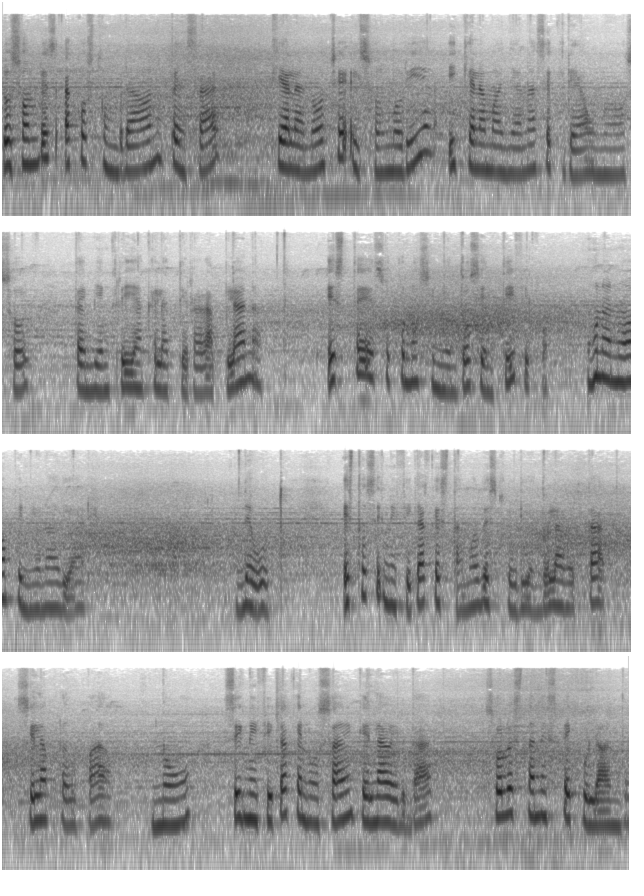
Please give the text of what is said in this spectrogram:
Los hombres acostumbraban a pensar que a la noche el sol moría y que a la mañana se crea un nuevo sol. También creían que la Tierra era plana. Este es su conocimiento científico, una nueva opinión a diario. Devoto. Esto significa que estamos descubriendo la verdad. ¿Se la preocupado? No, significa que no saben qué es la verdad, solo están especulando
